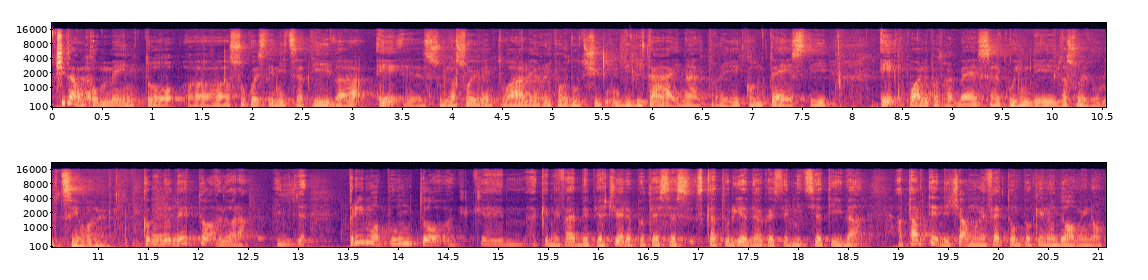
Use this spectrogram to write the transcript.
Ci dà un commento uh, su questa iniziativa e eh, sulla sua eventuale riproducibilità in altri contesti e quale potrebbe essere quindi la sua evoluzione? Come l'ho detto, allora, il primo punto che, che, mi farebbe piacere potesse scaturire da questa iniziativa, a parte diciamo, un effetto un pochino domino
